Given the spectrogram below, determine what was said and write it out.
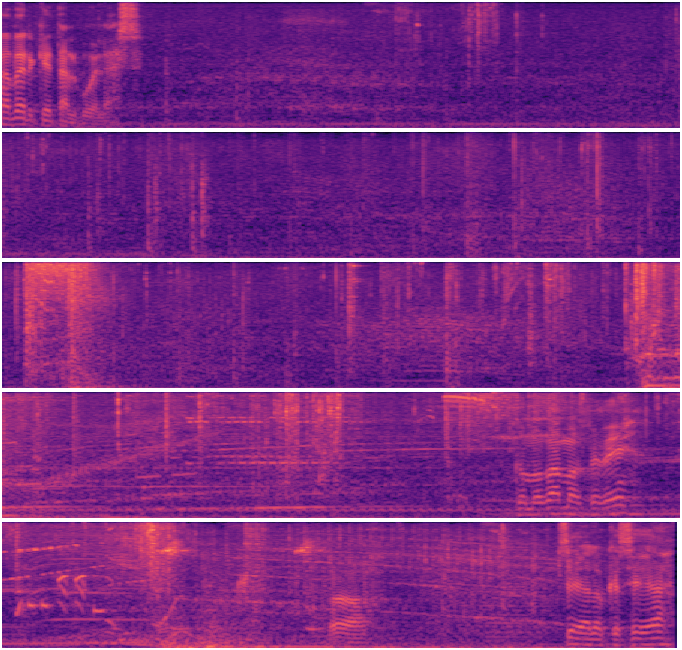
A ver qué tal vuelas. Vamos, bebé? Ah. Sea lo que sea,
